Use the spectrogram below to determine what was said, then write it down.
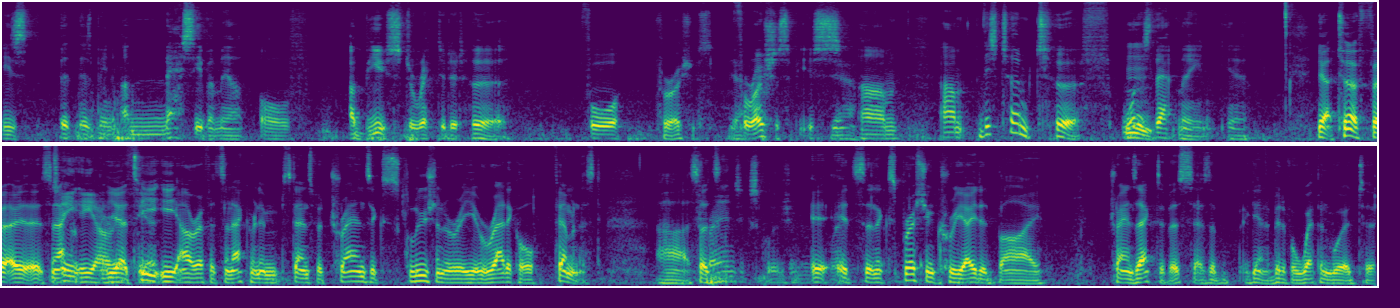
is that there's been a massive amount of abuse directed at her for Ferocious. Yeah. ferocious abuse. Yeah. Um, um, this term TERF, what Hmm. does that mean? Yeah. Yeah, TERF. Uh, it's an TERF, Yeah. TERF. It's an acronym. Stands for Trans Exclusionary Radical Feminist. Uh, so it's, Trans exclusion. it, it's an expression created by trans activists as a again a bit of a weapon word to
